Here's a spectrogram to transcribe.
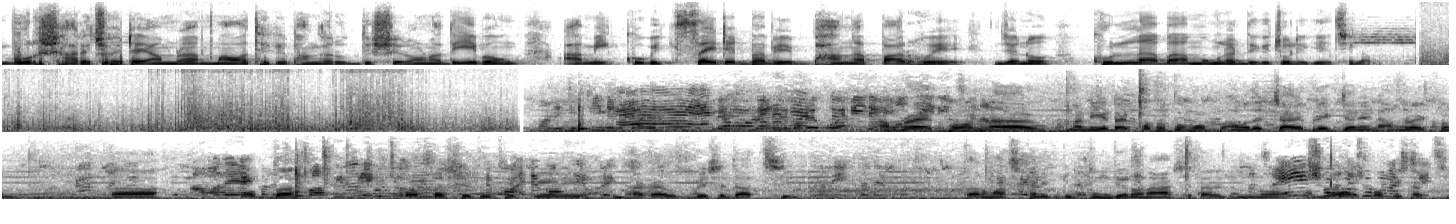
ভোর সাড়ে ছয়টায় আমরা মাওয়া থেকে ভাঙ্গার উদ্দেশ্যে রওনা দিই এবং আমি খুব এক্সাইটেডভাবে ভাঙা পার হয়ে যেন খুলনা বা মোংলার দিকে চলে গিয়েছিলাম। আমরা এখন আহ, মানে এটা কততম আমাদের চায় ব্রেক জানি না আমরা এখন আহ, পদ্মা পদ্মা সেতু থেকে ঢাকার উদ্দেশ্যে যাচ্ছি। তার মাঝখানে একটু ঘুম যেন না আসে তার জন্য আমরা কফি খাচ্ছি।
